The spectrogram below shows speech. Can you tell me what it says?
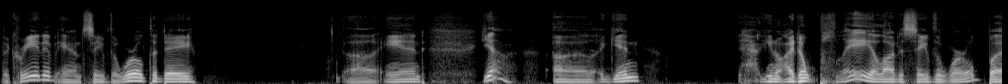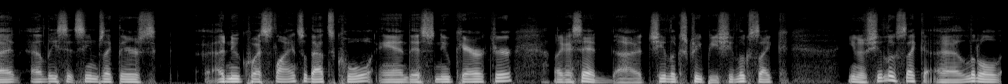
the creative and Save the World today. Uh, and yeah, uh, again, you know, I don't play a lot of Save the World, but at least it seems like there's a new quest line, so that's cool. And this new character, like I said, uh, she looks creepy. She looks like, you know, she looks like a little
